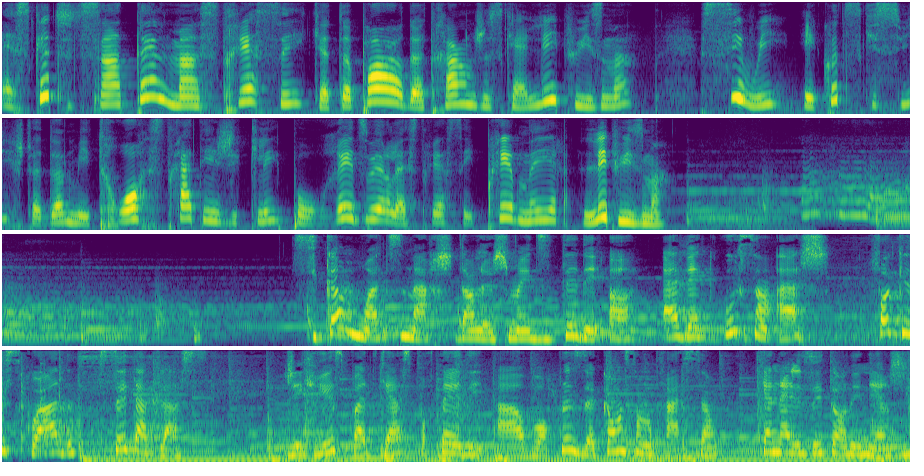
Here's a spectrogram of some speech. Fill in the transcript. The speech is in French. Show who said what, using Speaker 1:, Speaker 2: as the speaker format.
Speaker 1: Est-ce que tu te sens tellement stressé que tu as peur de te rendre jusqu'à l'épuisement? Si oui, écoute ce qui suit, je te donne mes trois stratégies clés pour réduire le stress et prévenir l'épuisement.
Speaker 2: Si comme moi tu marches dans le chemin du TDA avec ou sans H, Focus Squad, c'est ta place. J'ai créé ce podcast pour t'aider à avoir plus de concentration, canaliser ton énergie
